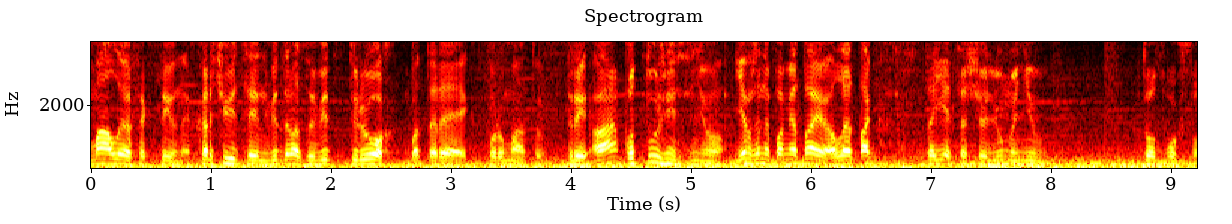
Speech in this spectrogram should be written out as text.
малоефективних. Харчується він відразу від трьох батареїк формату 3А. Потужність у нього, я вже не пам'ятаю, але так здається, що люменів до 200.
